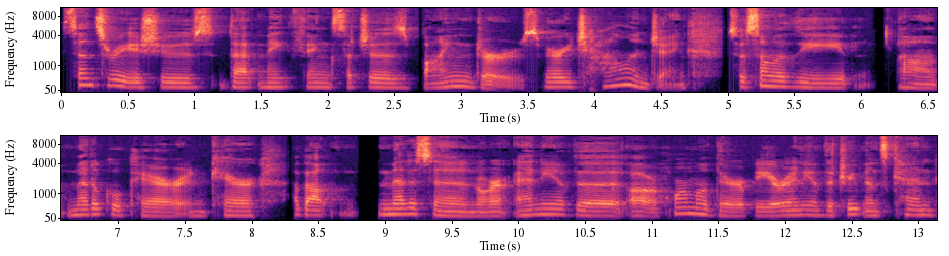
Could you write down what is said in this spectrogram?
sensory issues that make things such as binders very challenging. So some of the uh, medical care and care about medicine or any of the uh, hormone therapy or any of the treatments can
